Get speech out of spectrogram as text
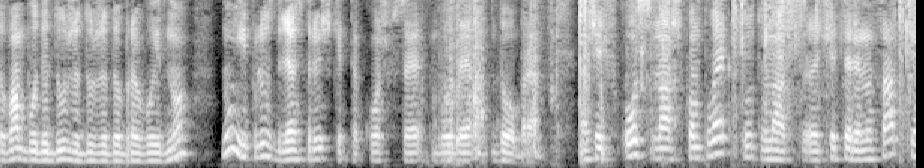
то вам буде дуже-дуже добре видно. Ну і плюс для стрижки також все буде добре. Значить, ось наш комплект. Тут у нас 4 насадки.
